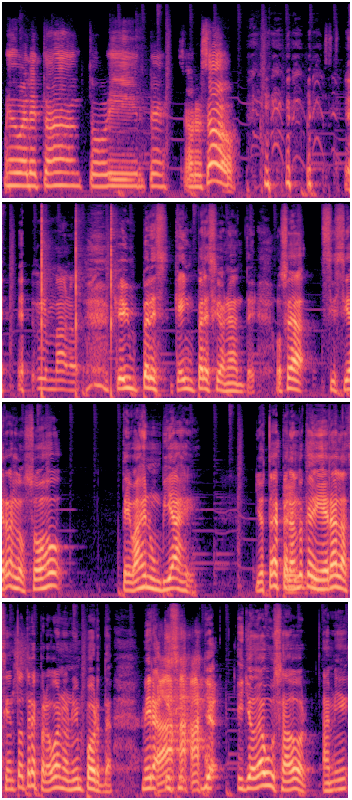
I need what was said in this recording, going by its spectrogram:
Me duele tanto oírte. Sabroso. Hermano, qué, impres- qué impresionante. O sea, si cierras los ojos, te vas en un viaje. Yo estaba esperando Sí, que sí. dijeras la 103, pero bueno, no importa. Mira, y, si- yo, y yo de abusador, a mí,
